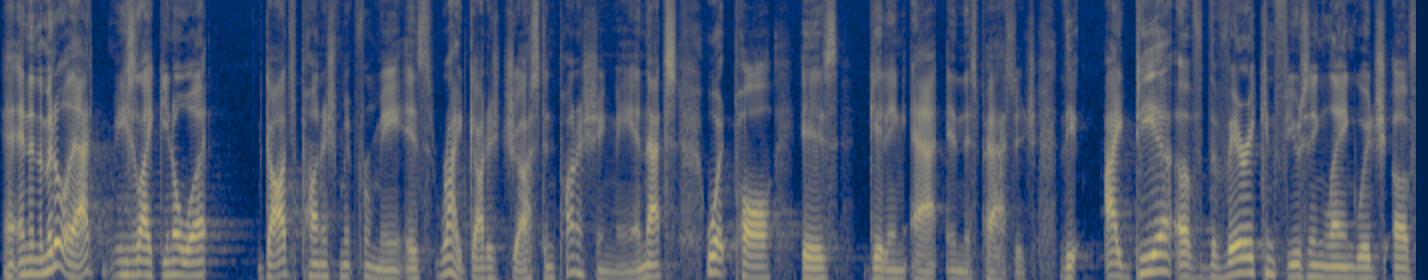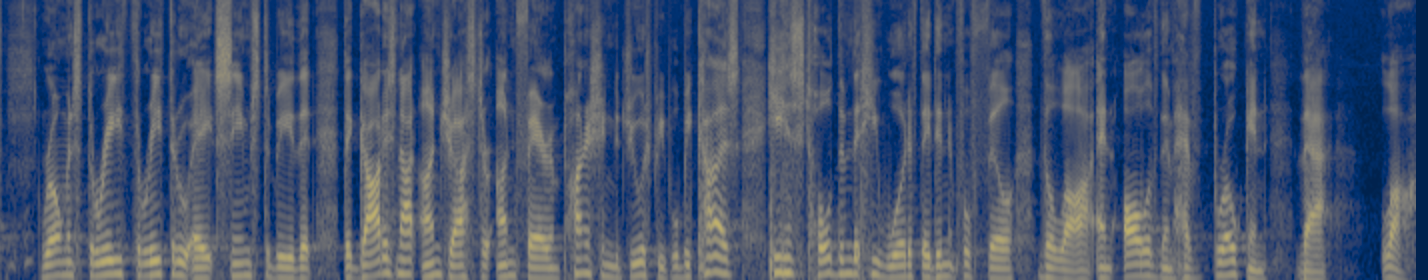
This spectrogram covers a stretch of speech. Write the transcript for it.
And in the middle of that, he's like, you know what? God's punishment for me is right. God is just in punishing me. And that's what Paul is getting at in this passage. The idea of the very confusing language of Romans 3 3 through 8 seems to be that, that God is not unjust or unfair in punishing the Jewish people because he has told them that he would if they didn't fulfill the law, and all of them have broken that law.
